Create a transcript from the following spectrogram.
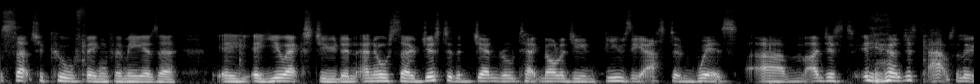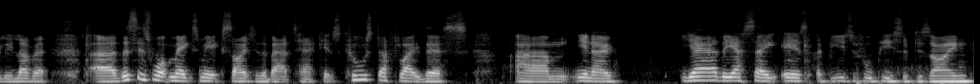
such a cool thing for me as a a, a UX student and also just to the general technology enthusiast and whiz. Um, I just, I just absolutely love it. Uh, this is what makes me excited about tech. It's cool stuff like this. Um, you know, yeah, the S8 is a beautiful piece of design,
